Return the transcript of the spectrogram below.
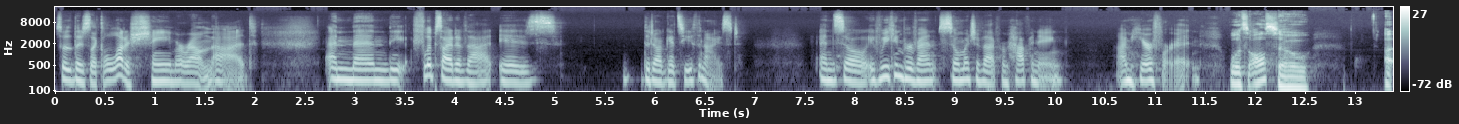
So there's like a lot of shame around that. And then the flip side of that is the dog gets euthanized. And so if we can prevent so much of that from happening, I'm here for it. Well, it's also uh,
